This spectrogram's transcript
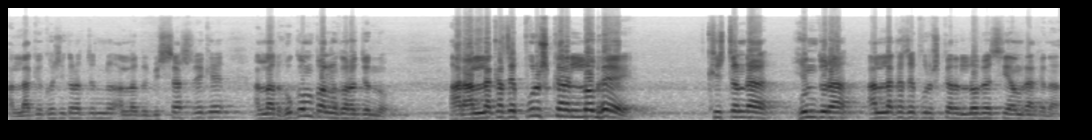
আল্লাহকে খুশি করার জন্য আল্লাহকে বিশ্বাস রেখে আল্লাহর হুকুম পালন করার জন্য, আর আল্লাহর কাছে পুরস্কারের লোভে খ্রিস্টানরা, হিন্দুরা আল্লাহ কাছে পুরস্কারের লোভে সিয়াম রাখে না।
